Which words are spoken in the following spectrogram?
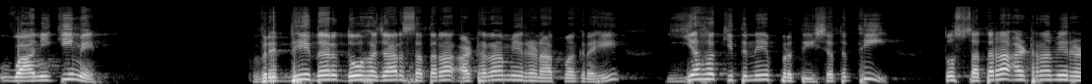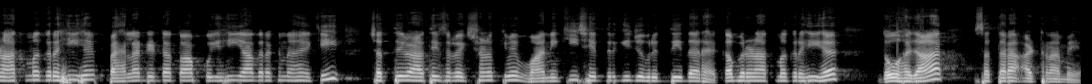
वानिकी में वृद्धि दर 2017-18 में ऋणात्मक रही। यह कितने प्रतिशत थी? तो 17-18 में ऋणात्मक रही है। पहला डेटा तो आपको यही याद रखना है कि छत्तीसगढ़ आर्थिक सर्वेक्षण में वानिकी क्षेत्र की जो वृद्धि दर है, कब ऋणात्मक रही है? 2017-18 में।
